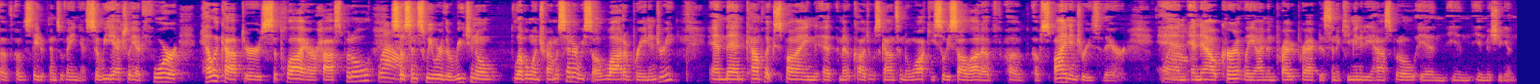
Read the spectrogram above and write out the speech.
of, of the state of Pennsylvania. So we actually had four helicopters supply our hospital. Wow. So since we were the regional Level One Trauma Center, we saw a lot of brain injury. And then complex spine at the Medical College of Wisconsin, Milwaukee. So we saw a lot of, of, of spine injuries there. And, Wow. and now currently I'm in private practice in a community hospital in, in, in Michigan.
